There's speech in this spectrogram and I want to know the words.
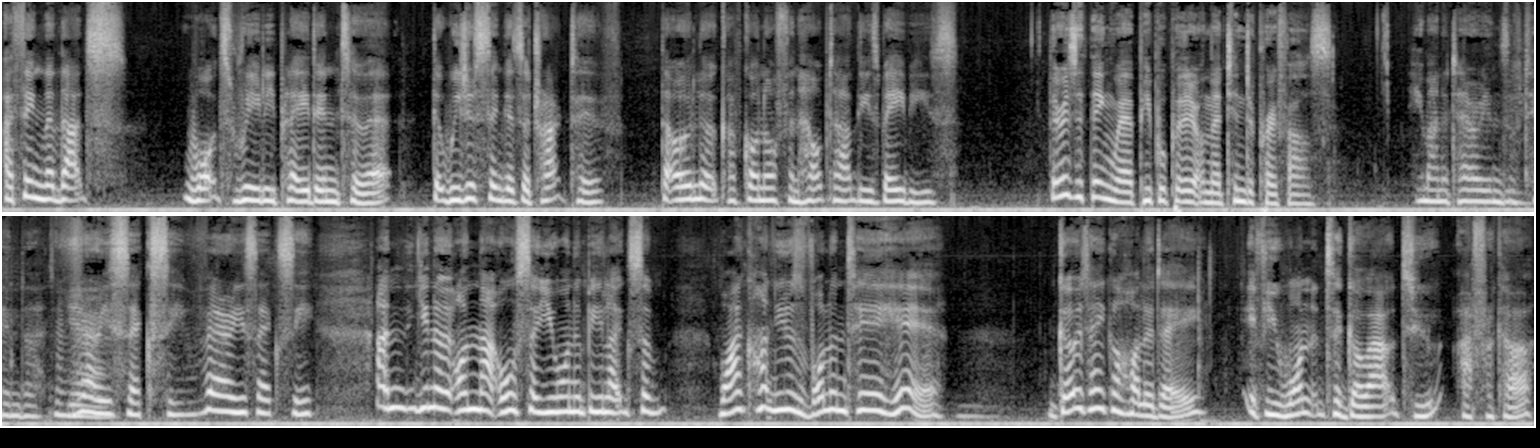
I think that that's what's really played into it, that we just think is attractive. That, oh, look, I've gone off and helped out these babies. There is a thing where people put it on their Tinder profiles. Humanitarians of Tinder. Yeah. Very sexy, very sexy. And, you know, on that also, you want to be like, so why can't you just volunteer here? Go take a holiday, if you want to go out to Africa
